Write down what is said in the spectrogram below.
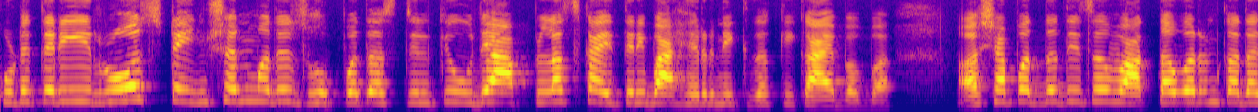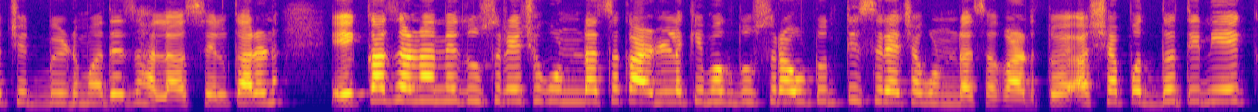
कुठेतरी रोज टेन्शनमध्ये झोपत असतील की उद्या आपलाच काहीतरी बाहेर निघतं की काय बाबा? अशा पद्धतीचं वातावरण कदाचित बीडमध्ये झालं असेल. कारण एका जणाने दुसऱ्याच्या गुंडाचं काढलं की मग दुसरा उठून तिसऱ्याच्या गुंडाचं काढतोय. अशा पद्धतीने एक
